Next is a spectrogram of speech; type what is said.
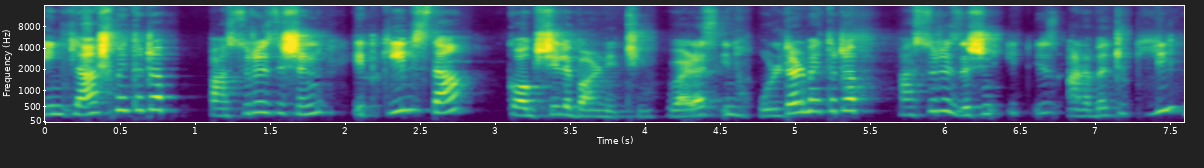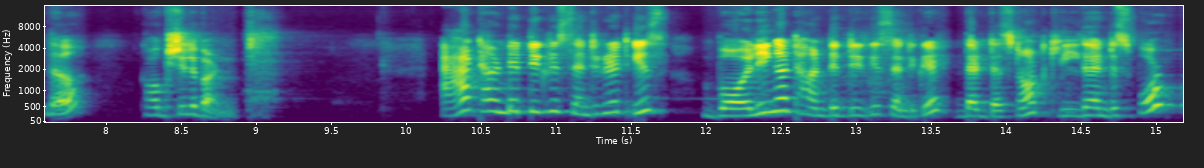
In flash method of pasteurization, it kills the Coxiella burnetii, whereas in Holder method of pasteurization, it is unable to kill the Coxiella burnetii. At 100 degrees centigrade is boiling at 100 degrees centigrade that does not kill the endospore,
